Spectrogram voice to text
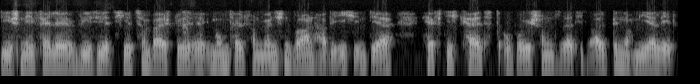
die Schneefälle, wie sie jetzt hier zum Beispiel äh, im Umfeld von München waren, habe ich in der Heftigkeit, obwohl ich schon relativ alt bin, noch nie erlebt.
